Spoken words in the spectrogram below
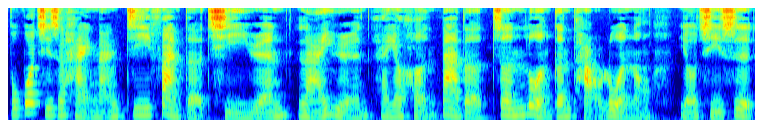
不过其实海南鸡饭的起源来源还有很大的争论跟讨论哦。尤其是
